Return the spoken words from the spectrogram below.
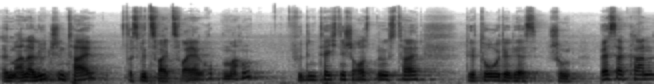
im analytischen Teil, dass wir zwei Zweiergruppen machen für den technischen Ausbildungsteil. Der Torhüter, der es schon besser kann,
